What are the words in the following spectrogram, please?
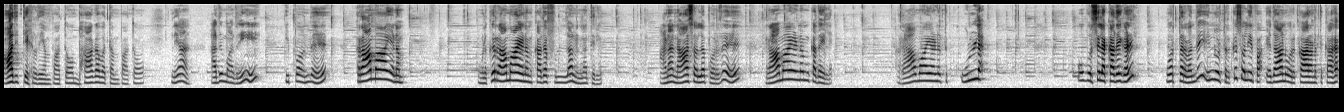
ஆதித்ய ஹிருதயம் பார்த்தோம் பாகவதம் பார்த்தோம் இல்லையா? அது மாதிரி இப்போ வந்து ராமாயணம். உங்களுக்கு ராமாயணம் கதை ஃபுல்லாக நல்லா தெரியும். ஆனால் நான் சொல்ல போகிறது ராமாயணம் கதை இல்லை. ராமாயணத்துக்கு உள்ள ஒவ்வொரு சில கதைகள் ஒருத்தர் வந்து இன்னொருத்தருக்கு சொல்லியிருப்பா. ஏதான ஒரு காரணத்துக்காக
